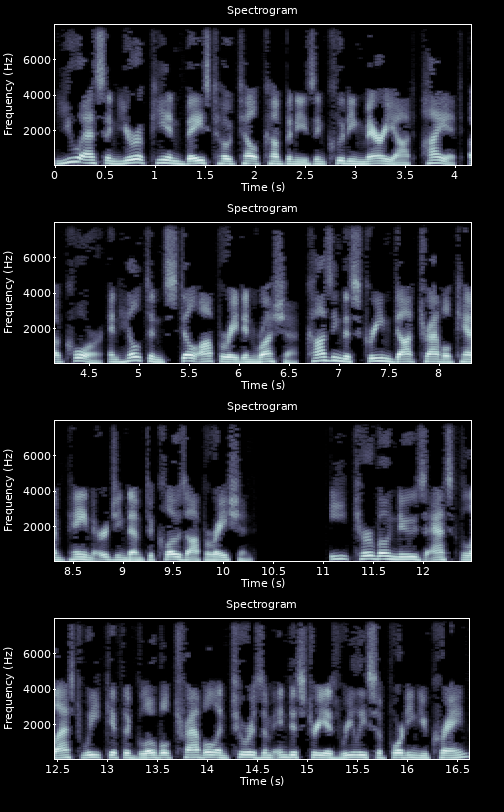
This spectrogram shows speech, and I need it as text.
U.S. and European-based hotel companies including Marriott, Hyatt, Accor, and Hilton still operate in Russia, causing the Scream.travel campaign urging them to close operation. eTurboNews asked last week if the global travel and tourism industry is really supporting Ukraine?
